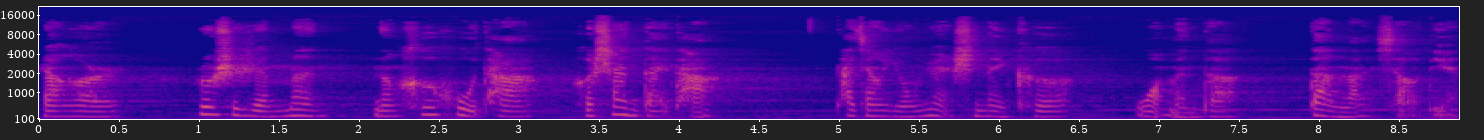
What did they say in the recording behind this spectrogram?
然而，若是人们能呵护它和善待它，它将永远是那颗我们的淡蓝小点。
